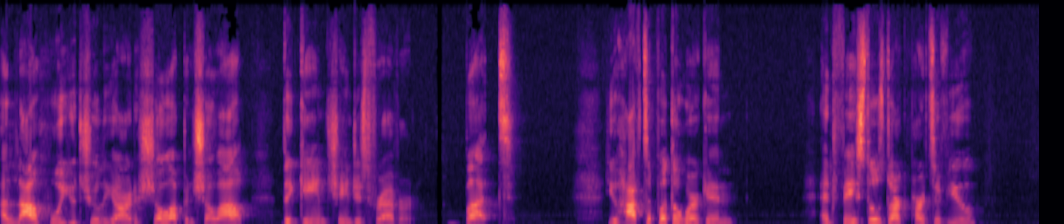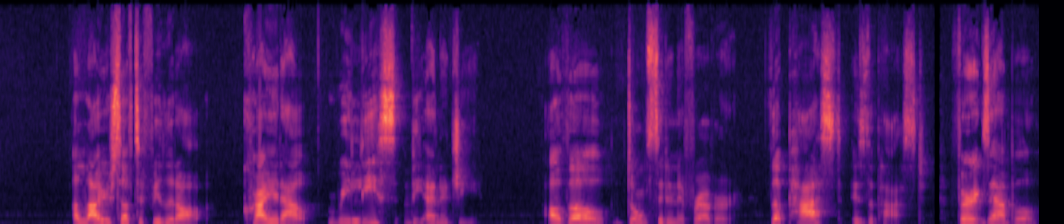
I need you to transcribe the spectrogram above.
allow who you truly are to show up and show out, the game changes forever. But you have to put the work in and face those dark parts of you Allow yourself to feel it all. Cry it out. Release the energy. Although, don't sit in it forever. The past is the past. For example,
